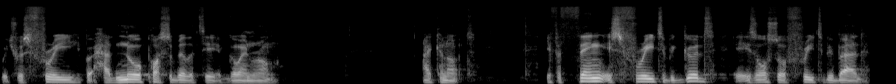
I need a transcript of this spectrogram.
which was free but had no possibility of going wrong. I cannot. If a thing is free to be good, it is also free to be bad.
